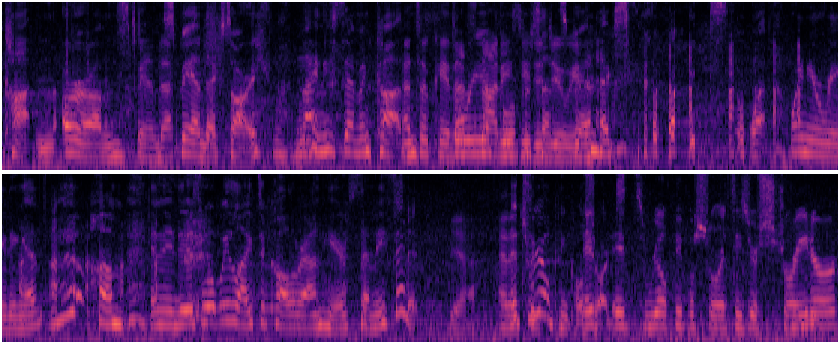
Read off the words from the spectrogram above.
cotton, or um, Spandex. Spandex, sorry. 97 cotton. That's okay, that's not easy to do. Spandex, right, so when you're reading it. Um, and it is what we like to call around here semi-fitted. Yeah, and It's a- real people it- shorts. Mm-hmm. It's real people shorts. These are straighter,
